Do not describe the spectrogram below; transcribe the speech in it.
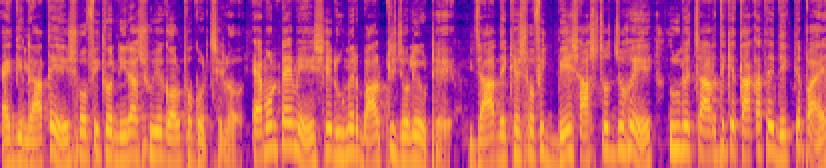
একদিন রাতে শফিক ও নীরা শুয়ে গল্প করছিল। এমন টাইমে সে রুমের বাল্বটি জ্বলে ওঠে, যা দেখে শফিক বেশ আশ্চর্য হয়ে রুমের চারদিকে তাকাতে দেখতে পায়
